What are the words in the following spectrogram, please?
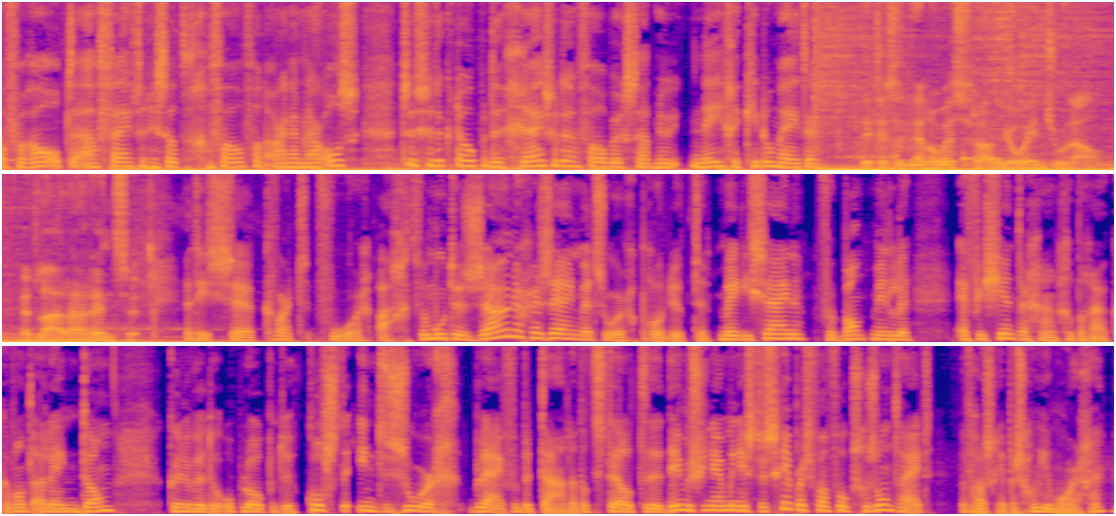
Vooral op de A50 is dat het geval, van Arnhem naar Os. Tussen de knopen de Grijzer en Valburg staat nu 9 kilometer. Dit is het NOS Radio 1-journaal met Lara Rensen. Het is uh, kwart voor acht. We moeten zuiniger zijn met zorgproducten. Medicijnen, verbandmiddelen efficiënter gaan gebruiken. Want alleen dan kunnen we de oplopende kosten in de zorg blijven betalen. Dat stelt uh, demissionair minister Schippers van Volksgezondheid. Mevrouw Schippers, goedemorgen.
